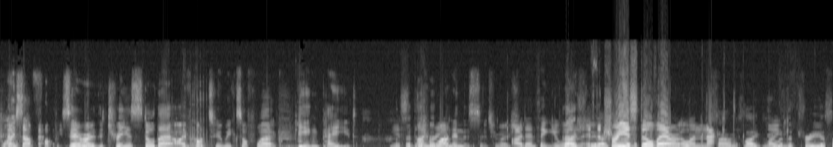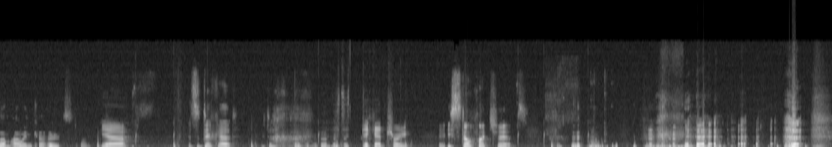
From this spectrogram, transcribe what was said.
Why is that floppy zero? The tree is still there. I've got two weeks off work, being paid. Yes, the I tree. won in this situation. I don't think you won. Actually, if the actually, tree is still there, it'll enact. Sounds like, like- you and the tree are somehow in cahoots. Yeah, It's a dickhead. it's a dickhead tree. he stole my chips.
